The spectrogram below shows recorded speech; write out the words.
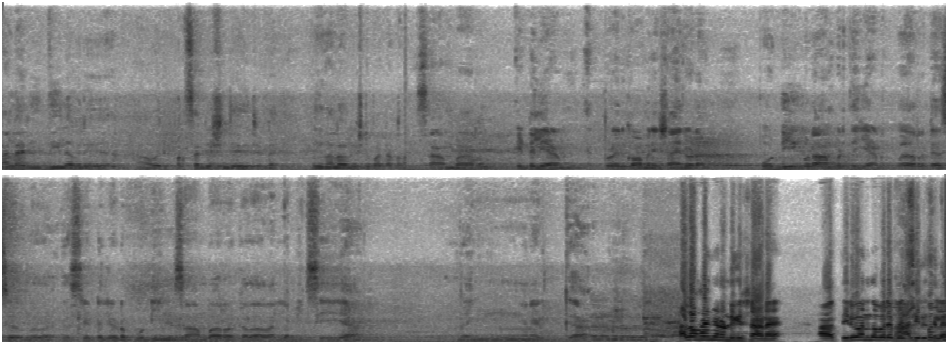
നല്ല രീതിയിൽ അവർ ആ ഒരു പ്രസന്റേഷൻ ചെയ്തിട്ടുണ്ട്. എനിക്ക് നല്ലപോലെ ഇഷ്ടപ്പെട്ടോ സാമ്പാറും ഇഡ്ഡലിയാണ് എപ്പോഴും ഒരു കോമ്പിനേഷൻ അതിന്റെ കൂടെ പൊടിയും കൂടെ ആകുമ്പോഴത്തേക്കാണ് വേറെ ടേസ്റ്റ് വരുന്നത്. ജസ്റ്റ് ഇഡ്ഡലിയുടെ പൊടിയും സാമ്പാറൊക്കെ അത് നല്ല മിക്സ് ചെയ്യുക. എങ്ങനെ എടുക്കുക? ഹലോ ഹായ് ഞാൻ ഉണ്ണികൃഷ്ണനാണ്. ആ, തിരുവനന്തപുരം ബസ് സീരീസിലെ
